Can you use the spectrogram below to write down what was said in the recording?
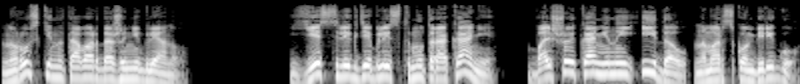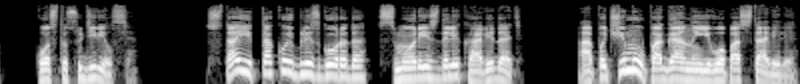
Но русский на товар даже не глянул. Есть ли где близ Тмутаракани большой каменный идол на морском берегу? Костас удивился. Стоит такой близ города, с моря издалека, видать. А почему поганые его поставили?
